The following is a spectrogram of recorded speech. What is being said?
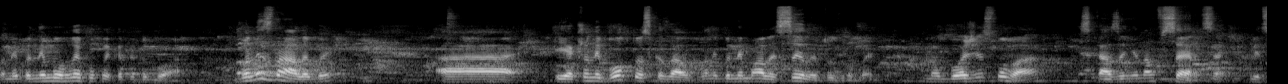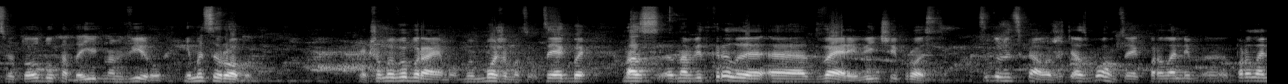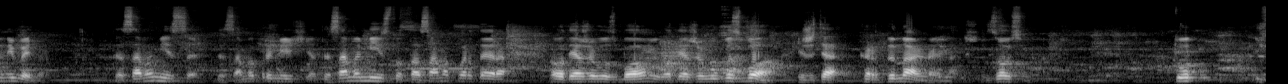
вони б не могли покликати до Бога. Вони знали би, а, і якщо не Бог то сказав, вони б не мали сили тут зробити. Ну Божі слова, сказані нам в серце від Святого Духа, дають нам віру, і ми це робимо. Якщо ми вибираємо, ми можемо це. Це якби нас нам відкрили е, двері в інший простір. Це дуже цікаво. Життя з Богом це як паралельний, е, паралельний вимір. Те саме місце, те саме приміщення, те саме місто, та сама квартира. От я живу з Богом, і от я живу без Бога. І життя кардинально інакше, зовсім інакше. Тут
